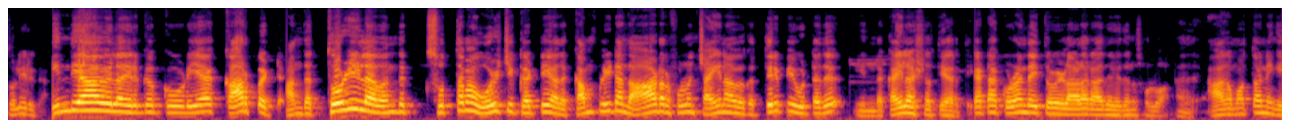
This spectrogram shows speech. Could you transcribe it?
சொல்லியிருக்கேன். இந்தியாவில் இருக்கக்கூடிய கார்பெட் அந்த தொழிலை வந்து சுத்தமா ஒழிச்சு கட்டி அதை கம்ப்ளீட்டா அந்த ஆர்டர் ஃபுல்லும் சைனாவுக்கு திருப்பி விட்டது இந்த கைலாஷ் சத்யார்த்தி கேட்டா குழந்தை தொழிலாளர் அது இதுன்னு சொல்லுவாங்க. ஆக மொத்தம் நீங்க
